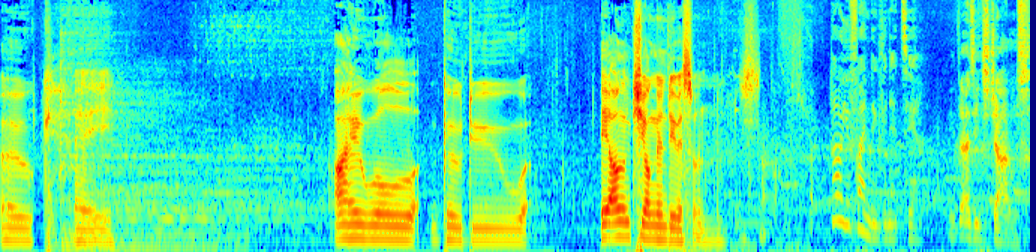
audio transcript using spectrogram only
Okay. I will go do. Yeah, I'm actually I'm gonna do this one. How are you finding Venezia? It has its charms.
